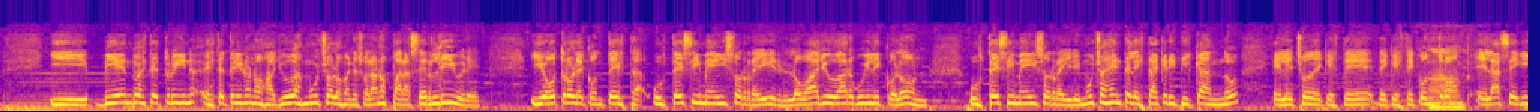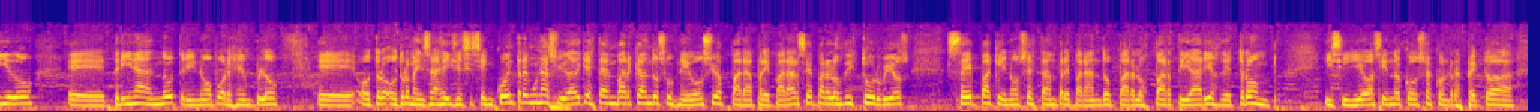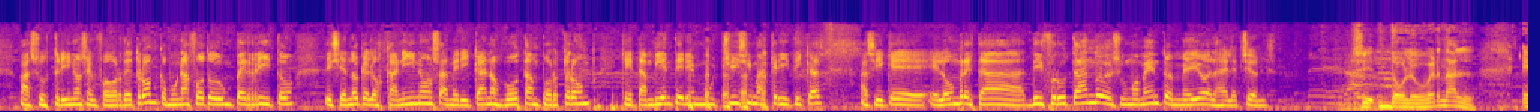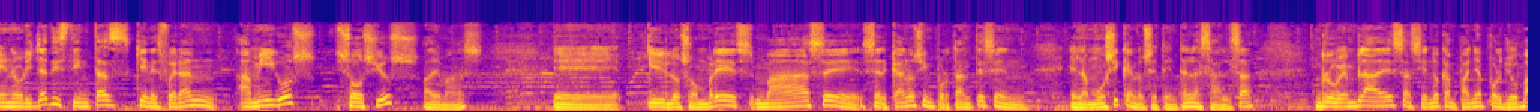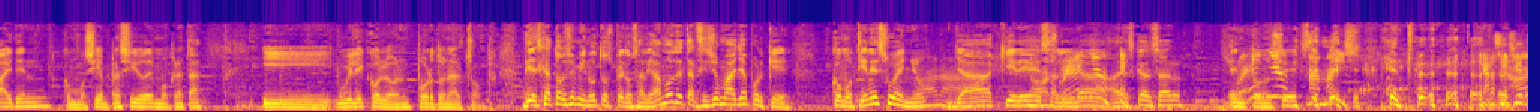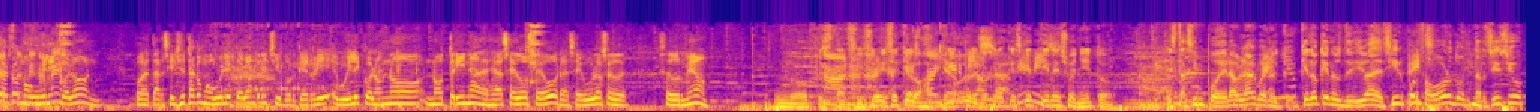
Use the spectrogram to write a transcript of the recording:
y viendo este trino, este trino nos ayudas mucho a los venezolanos para ser libre. Y otro le contesta, usted sí me hizo reír, lo va a ayudar Willy Colón, usted sí me hizo reír. Y mucha gente le está criticando el hecho de que esté, de que esté con Ah. Trump. Él ha seguido eh, trinando, trinó, por ejemplo, eh, otro, otro mensaje, dice, si se encuentra en una ciudad que está embarcando sus negocios para prepararse para los disturbios, sepa que no se están preparando para los partidarios de Trump. Y siguió haciendo cosas con respecto a, a sus trinos en favor de Trump, como una foto de un perrito diciendo que los caninos americanos votan por Trump, que también tienen muchísimas críticas. Así que el hombre está disfrutando de su momento en medio de las elecciones. Sí, W Bernal. En orillas distintas, quienes fueran amigos, socios, además, eh, y los hombres más eh, cercanos, importantes en, en la música, en los 70, en la salsa. Rubén Blades haciendo campaña por Joe Biden, como siempre ha sido demócrata, y Willy Colón por Donald Trump. 10, 14 minutos, pero salgamos de Tarcisio Maya porque como tiene sueño, No, no. ya quiere No, salir a, sueño. a descansar. Sueño, Entonces. Tarcisio está como Willy Colón. Pues Tarcisio está como Willy Colón, Richie, porque Willy Colón no, no trina desde hace 12 horas. Seguro se, se durmió. No, pues No, no, Tarcisio no, dice que lo hackearon, pero yo creo que es que tiene sueñito. Está sin poder hablar. Bueno, ¿qué, qué es lo que nos iba a decir, por Rich. favor, don Tarcisio?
